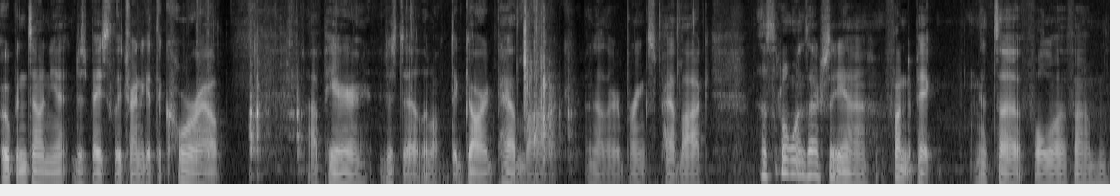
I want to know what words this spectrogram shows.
opens on yet. Just basically trying to get the core out. Up here, just a little DeGard padlock, another Brinks padlock. This little ones actually uh, fun to pick. It's uh, full of um,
